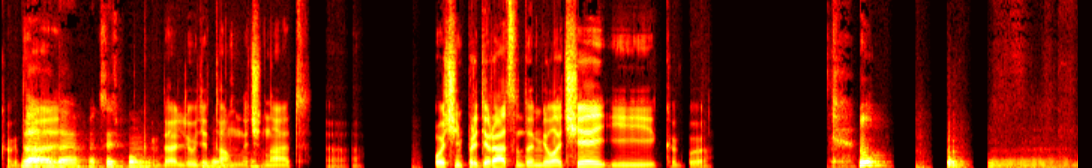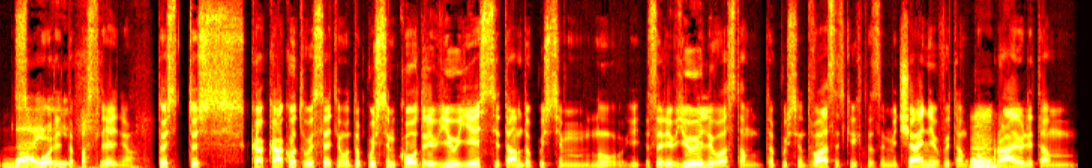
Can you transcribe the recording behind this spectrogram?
Когда, да, да, я, кстати, помню. Когда люди да, там начинают э, очень придираться до мелочей и как бы... Ну, да, спорить и... до последнего. То есть, то есть как, как вот вы с этим? Вот, допустим, код ревью есть, и там, допустим, ну, заревьюили вас, там, допустим, 20 каких-то замечаний, вы там mm-hmm. поправили, там,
